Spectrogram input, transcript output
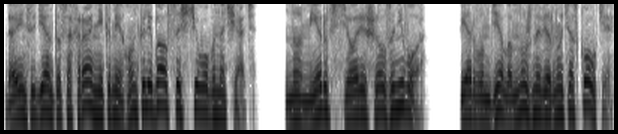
До инцидента с охранниками он колебался, с чего бы начать. Но мир все решил за него. Первым делом нужно вернуть осколки,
